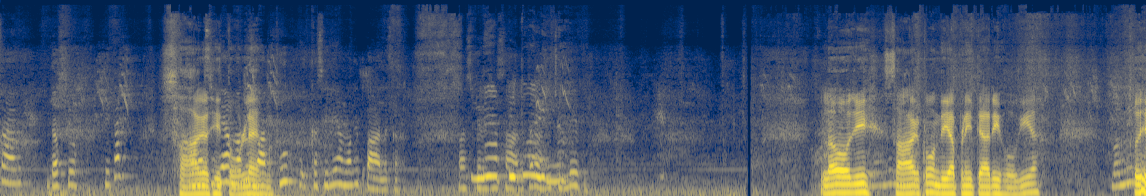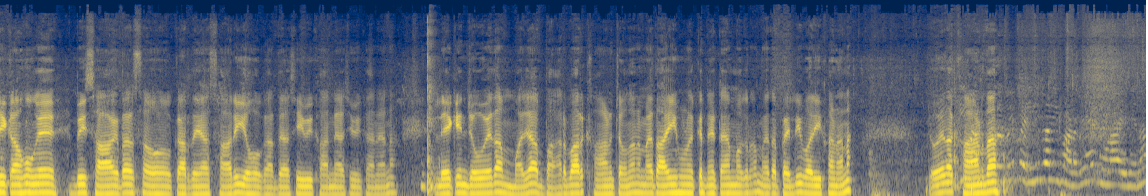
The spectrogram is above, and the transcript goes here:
ਸਾਗ ਦੱਸਿਓ ਠੀਕ ਆ? ਸਾਗ ਅਸੀਂ ਤੋੜ ਲਿਆ ਇੱਕ ਅਸੀਂ ਲਿਆਵਾਂਗੇ ਪਾਲਕ। ਬਸ ਫਿਰ ਸਾਗ ਧਰਾਂਗੇ ਚੁੱਲ੍ਹੇ ਤੇ ਲਓ ਜੀ ਸਾਗ ਧੋਣ ਦੀ ਆਪਣੀ ਤਿਆਰੀ ਹੋ ਗਈ ਆ। ਤੁਸੀਂ ਕਹੋਗੇ ਵੀ ਸਾਗ ਦਾ ਉਹ ਕਰਦੇ ਆ ਸਾਰੀ ਉਹ ਕਰਦੇ ਆ ਅਸੀਂ ਵੀ ਖਾਂਦੇ ਆ ਅਸੀਂ ਵੀ ਖਾਂਦੇ ਆ ਨਾ। ਲੇਕਿਨ ਜੋ ਇਹਦਾ ਮਜ਼ਾ ਬਾਰ-ਬਾਰ ਖਾਣ ਚ ਆਉਂਦਾ ਨਾ ਮੈਂ ਤਾਂ ਆਈ ਹੁਣ ਕਿੰਨੇ ਟਾਈਮ ਮਗਰੋਂ ਮੈਂ ਤਾਂ ਪਹਿਲੀ ਵਾਰੀ ਖਾਣਾ ਨਾ। ਜੋ ਇਹਦਾ ਖਾਣ ਦਾ ਬਈ ਪਹਿਲੀ ਵਾਰੀ ਬਣ ਰਿਹਾ ਹੁਣ ਆਏ ਨੇ ਨਾ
